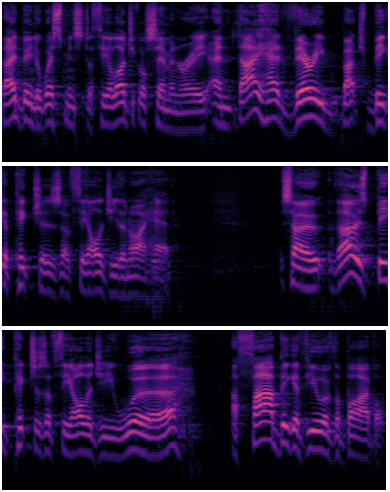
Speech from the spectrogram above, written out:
they'd been to Westminster Theological Seminary, and they had very much bigger pictures of theology than I had. So those big pictures of theology were a far bigger view of the Bible,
